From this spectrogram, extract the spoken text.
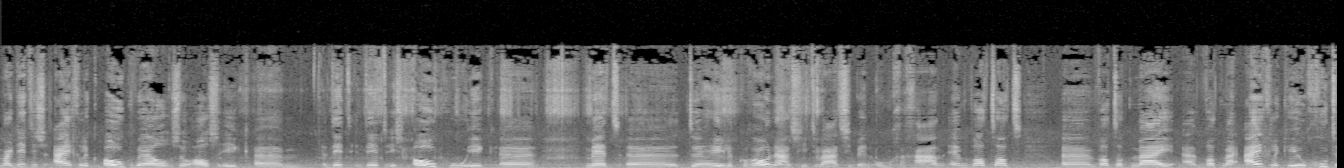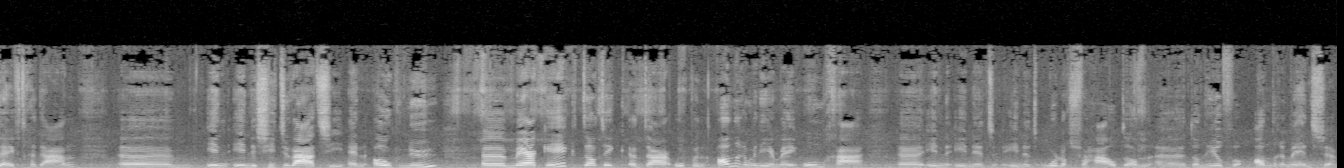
maar dit is eigenlijk ook wel zoals ik. Um, dit, dit is ook hoe ik met de hele coronasituatie ben omgegaan. En wat dat, wat dat mij, wat mij eigenlijk heel goed heeft gedaan. Ehm, in, in de situatie. En ook nu merk ik dat ik daar op een andere manier mee omga uh, in, in, het, in het oorlogsverhaal dan, uh, dan heel veel andere mensen.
